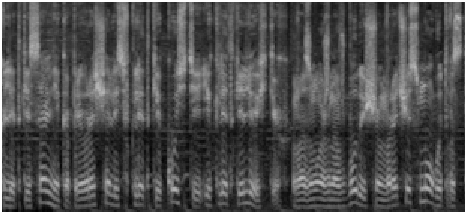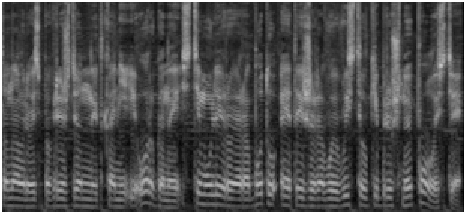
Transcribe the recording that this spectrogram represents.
Клетки сальника превращались в клетки кости и клетки легких. Возможно, в будущем врачи смогут восстанавливать поврежденные ткани и органы, стимулируя работу этой жировой выстилки брюшной полости,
